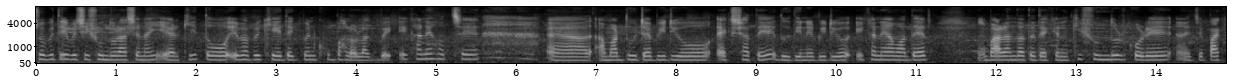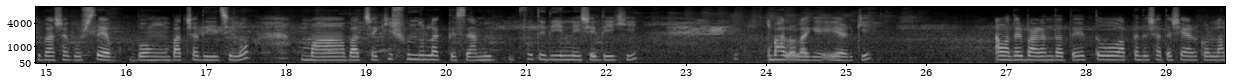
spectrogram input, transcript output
ছবিতেই বেশি সুন্দর আসে নাই আর কি। তো এভাবে খেয়ে দেখবেন খুব ভালো লাগবে। এখানে হচ্ছে আমার দুইটা ভিডিও একসাথে, দুই দিনের ভিডিও। এখানে আমাদের বারান্দাতে দেখেন কি সুন্দর করে, এই যে পাখি বাসা করছে এবং বাচ্চা দিয়েছিল। মা, বাচ্চা কি সুন্দর লাগতেছে। আমি প্রতিদিন এসে দেখি, ভালো লাগে এ আর কি। আমাদের বারান্দাতে, তো আপনাদের সাথে শেয়ার করলাম।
